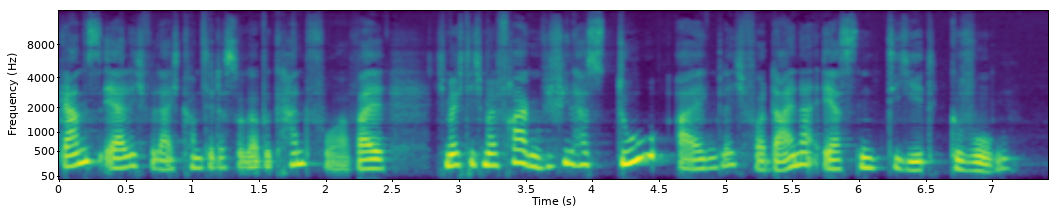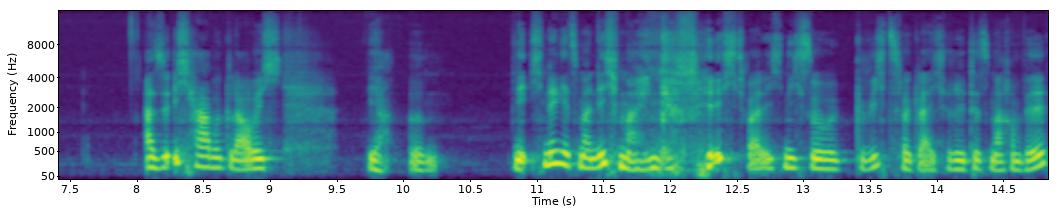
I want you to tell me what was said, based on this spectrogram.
Ganz ehrlich, vielleicht kommt dir das sogar bekannt vor, weil ich möchte dich mal fragen, wie viel hast du eigentlich vor deiner ersten Diät gewogen? Also ich habe, glaube ich, ja, ähm, nee, ich nenne jetzt mal nicht mein Gewicht, weil ich nicht so Gewichtsvergleiche machen will,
